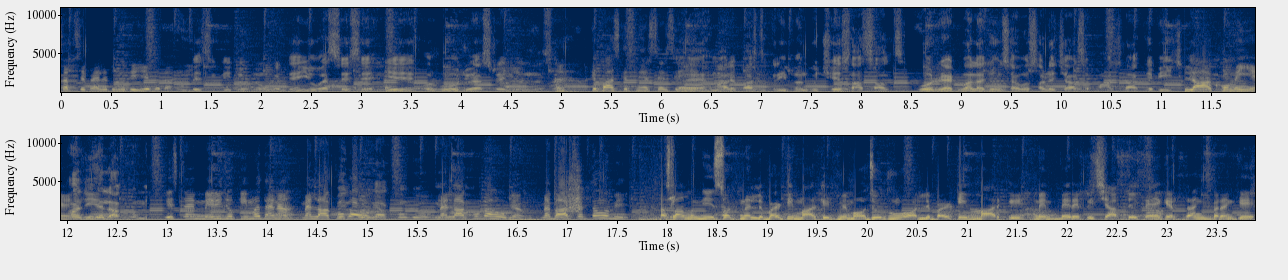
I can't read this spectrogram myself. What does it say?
सबसे पहले तो मुझे ये बताइए। बेसिकली जो हम लोग करते हैं यूएसए से ये और वो जो ऑस्ट्रेलियन नस्ल है। आपके पास कितने अरसे से हैं? हमारे पास तकरीबन कुछ छह सात साल से। वो रेड वाला जो है वो साढ़े चार से पाँच लाख के बीच। लाखों में ही है। हाँ जी ये लाखों में। इस टाइम मेरी जो कीमत है ना मैं लाखों का हो गया। हो। मैं लाखों का हो गया। मैं भाग सकता हूँ अभी। असलम जी इस वक्त मैं लिबर्टी मार्केट में मौजूद हूँ और लिबर्टी मार्केट में मेरे पीछे आप देख रहे हैं कि रंग बिरंगे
